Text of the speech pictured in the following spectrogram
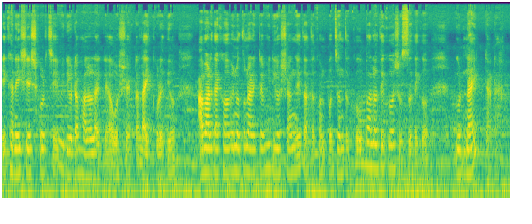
এখানেই শেষ করছি। ভিডিওটা ভালো লাগলে অবশ্যই একটা লাইক করে দিও। আবার দেখা হবে নতুন আরেকটা ভিডিওর সঙ্গে। ততক্ষণ পর্যন্ত খুব ভালো থেকো, সুস্থ থেকো। Good night, tata.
